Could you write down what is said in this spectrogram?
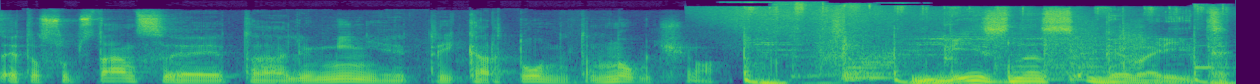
это субстанция, это алюминий, это и картон, это много чего. Бизнес говорит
